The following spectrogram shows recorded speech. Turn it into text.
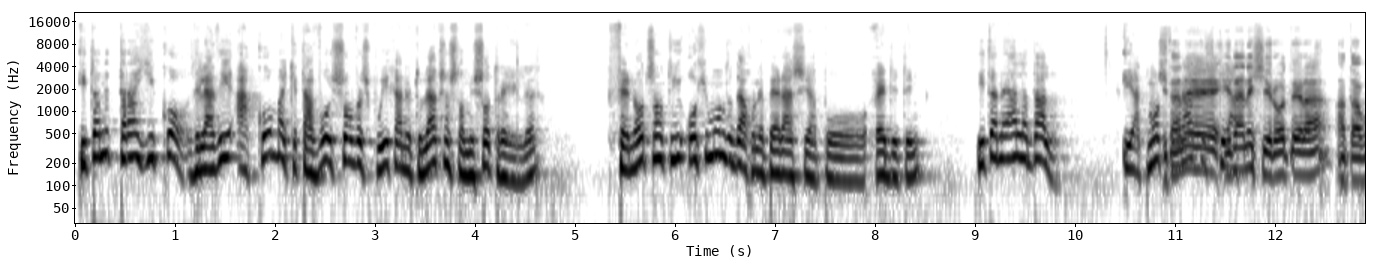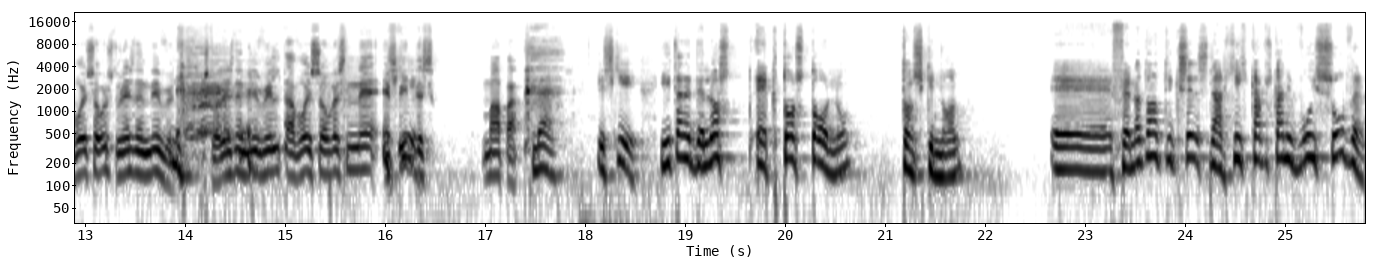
Ήταν τραγικό. Δηλαδή ακόμα και τα voice overs που είχαν τουλάχιστον στο μισό τρέιλερ φαινόταν ότι όχι μόνο δεν τα έχουν περάσει από editing, ήταν άλλα άλλων. Η ατμόσφαιρα ήτανε, και... Ήταν χειρότερα από τα voice overs του Resident Evil. Ναι. Στο Resident Evil τα voice overs είναι επίτηδες μάπα. Ναι, ισχύει. Ήταν εντελώς εκτός τόνου των σκηνών. Ε, φαινόταν ότι ξέρεις, στην αρχή έχει κάποιος κάνει voice over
